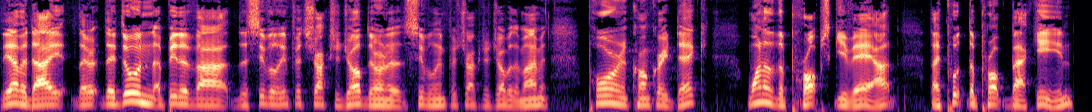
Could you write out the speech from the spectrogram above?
the other day, they're they're doing a bit of uh, the civil infrastructure job. They're on a civil infrastructure job at the moment, pouring a concrete deck. One of the props give out. They put the prop back in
